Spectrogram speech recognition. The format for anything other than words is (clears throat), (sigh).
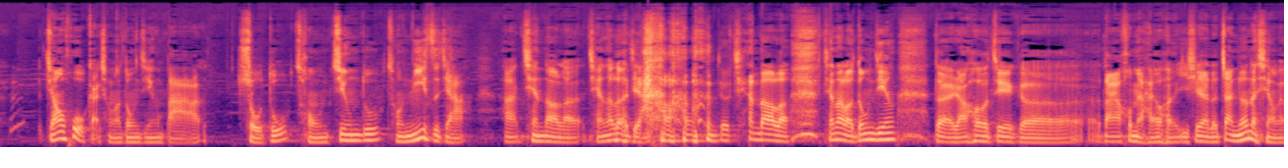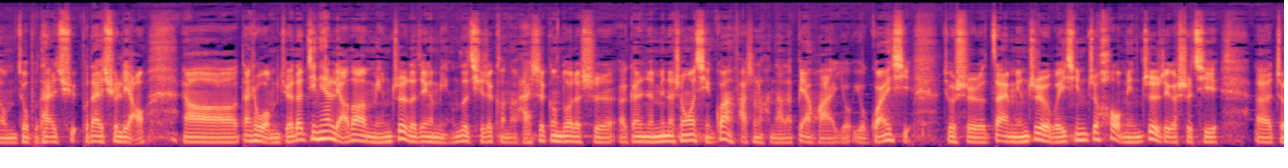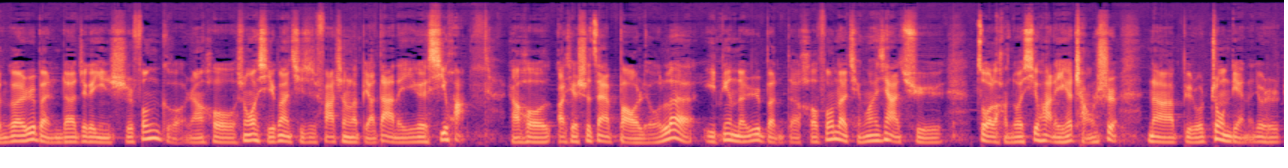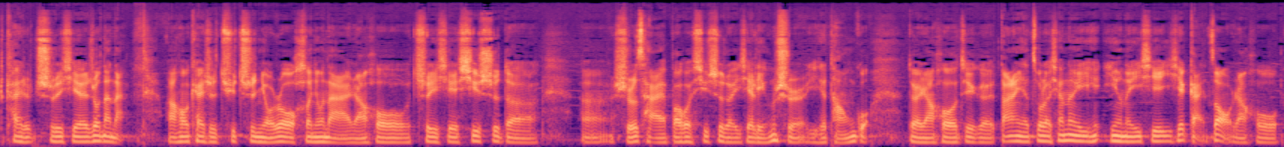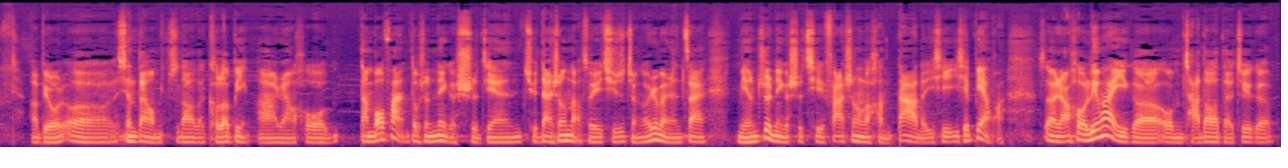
江户改成了东京，把首都从京都从尼子家。啊，迁到了钱德勒家，(laughs) 就迁到了迁到了东京，对，然后这个当然后面还有很一系列的战争的行为，我们就不太去不太去聊。然后，但是我们觉得今天聊到明治的这个名字，其实可能还是更多的是呃跟人民的生活习惯发生了很大的变化有有关系。就是在明治维新之后，明治这个时期，呃，整个日本的这个饮食风格，然后生活习惯其实发生了比较大的一个西化。然后，而且是在保留了一定的日本的和风的情况下去做了很多西化的一些尝试。那比如重点的就是开始吃一些肉蛋奶，然后开始去吃牛肉、喝牛奶，然后吃一些西式的呃食材，包括西式的一些零食、一些糖果。对，然后这个当然也做了相当应的一些一些改造。然后啊、比如呃，现在我们知道的可乐饼啊，然后。蛋包饭都是那个时间去诞生的，所以其实整个日本人在明治那个时期发生了很大的一些一些变化。呃，然后另外一个我们查到的这个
